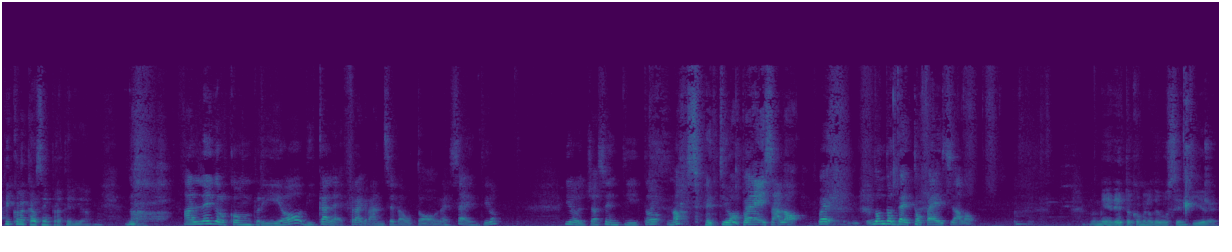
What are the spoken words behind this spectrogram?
Piccola casa in prateria. No, Allegro con brio di Calais, fragranze d'autore. Sentilo. Io l'ho già sentito. No, sentilo, pesalo. Non ti ho detto pesalo. Non mi hai detto come lo devo sentire.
